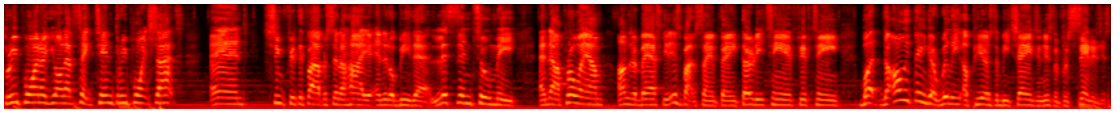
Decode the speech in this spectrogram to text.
three pointer, you only have to take 10 three point shots and shoot 55% or higher, and it'll be that. Listen to me. And now Pro Am under the basket is about the same thing 30, 10, 15. But the only thing that really appears to be changing is the percentages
